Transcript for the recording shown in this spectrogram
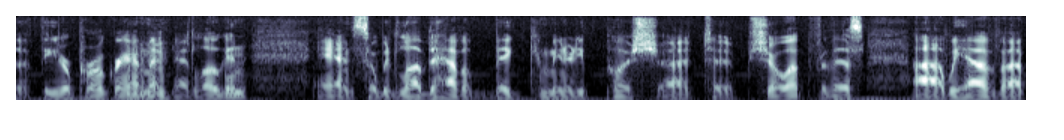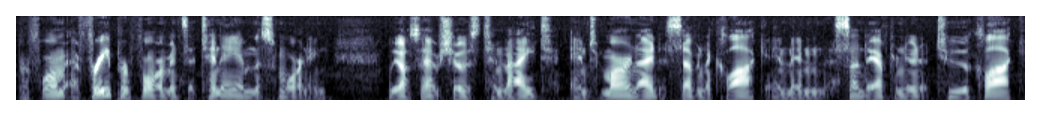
the theater program at, at Logan, and so we'd love to have a big community push uh, to show up for this. Uh, we have a, perform- a free performance at 10 a.m. this morning. We also have shows tonight and tomorrow night at 7 o'clock, and then Sunday afternoon at 2 o'clock.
